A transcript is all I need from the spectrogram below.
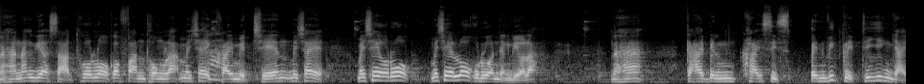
นะฮะนักวิทยาศาสตร์ทั่วโลกก็ฟันธงละไม่ใช่ค่ะ climate change ไม่ใช่ไม่ใช่โรคไม่ใช่โรครวนอย่างเดียวละนะฮะกลายเป็น crisis เป็นวิกฤตที่ยิ่งใหญ่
